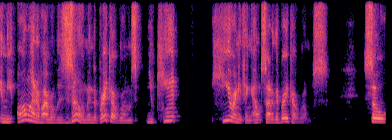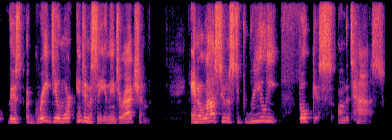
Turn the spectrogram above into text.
in the online environment with Zoom in the breakout rooms, you can't hear anything outside of the breakout rooms. So there's a great deal more intimacy in the interaction and allows students to really focus on the task.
